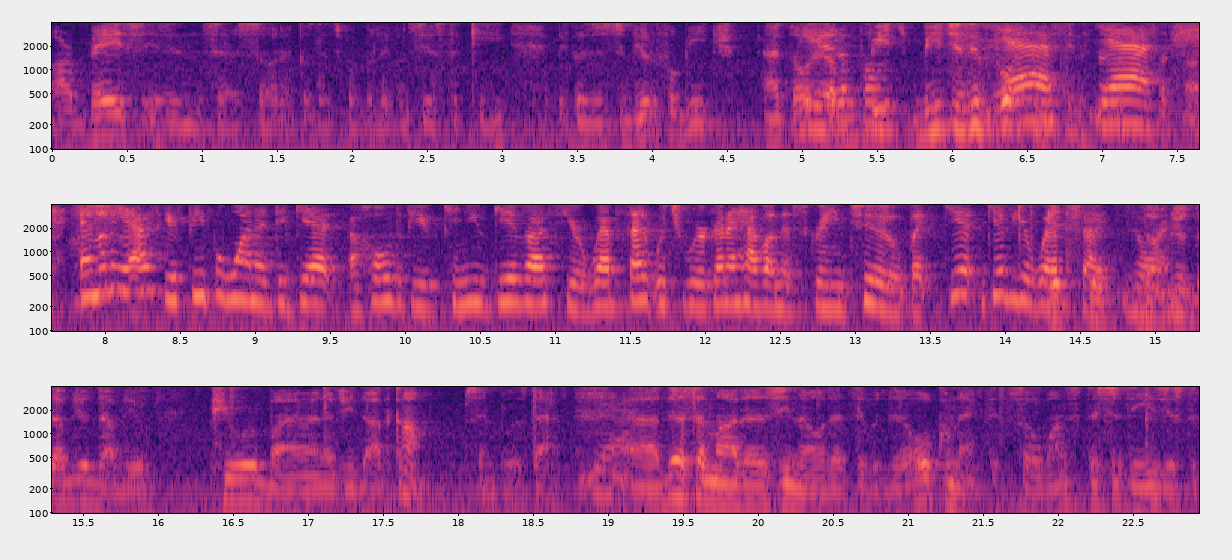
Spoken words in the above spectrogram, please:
our base is in Sarasota because that's where we live in Siesta Key because it's a beautiful beach. I told Beautiful. you, beach, beach is important. Yes, you know, yes. so- And let me ask you, if people wanted to get a hold of you, can you give us your website, which we're going to have on the screen too, but give, give your It's the website, Zoran. www.purebioenergy.com. Simple as that. Yes. Uh, there's some others, you know, that they- they're all connected. So once this is the easiest to,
